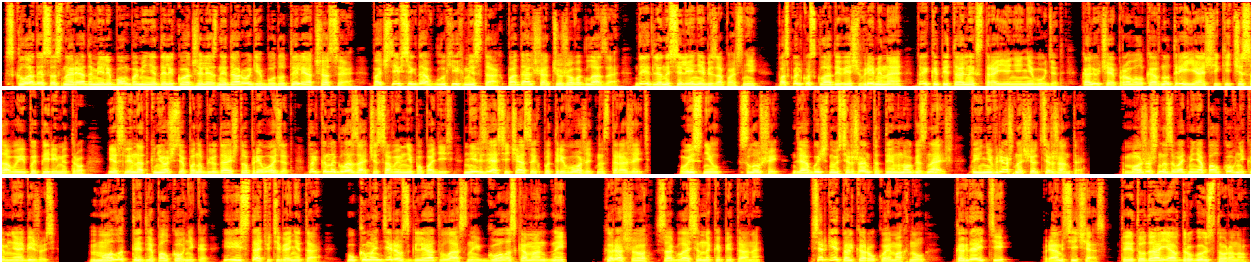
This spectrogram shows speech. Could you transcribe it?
Склады со снарядами или бомбами недалеко от железной дороги будут или от шоссе. Почти всегда в глухих местах, подальше от чужого глаза, да и для населения безопасней. Поскольку склады вещь временная, то и капитальных строений не будет. Колючая проволока, внутри ящики, часовые по периметру. Если наткнешься, понаблюдай, что привозят. Только на глаза часовым не попадись. Нельзя сейчас их потревожить, насторожить. Уяснил. Слушай, для обычного сержанта ты много знаешь. Ты не врешь насчет сержанта? Можешь называть меня полковником, не обижусь. Молод ты для полковника, и стать у тебя не та. У командира взгляд властный, голос командный, Хорошо, согласен на капитана. Сергей только рукой махнул. Когда идти? Прямо сейчас. Ты туда, я в другую сторону.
